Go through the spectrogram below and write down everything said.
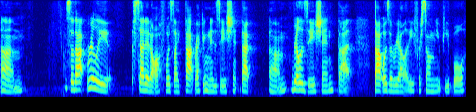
Um, so that really set it off was like that recognition, that um, realization that that was a reality for so many people.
